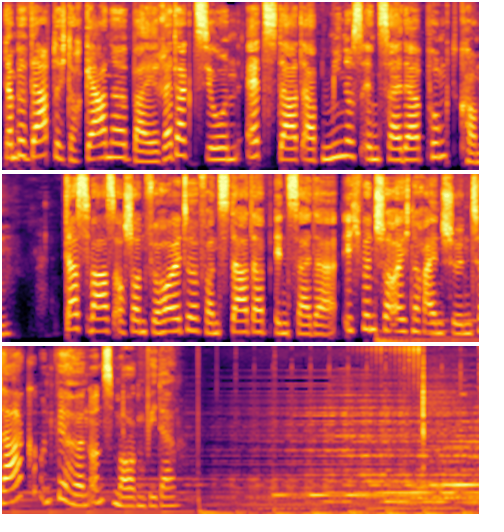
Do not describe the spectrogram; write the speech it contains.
dann bewerbt euch doch gerne bei redaktion at startup-insider.com. Das war's auch schon für heute von Startup Insider. Ich wünsche euch noch einen schönen Tag und wir hören uns morgen wieder. Música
